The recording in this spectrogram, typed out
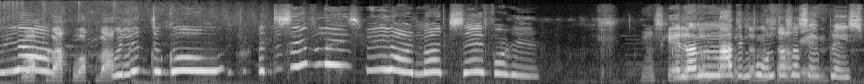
Kuya, Walk back, walk back. we need to go at the same place. We are It's safe for here. Yung skeleton Kailangan natin na sa akin. safe place.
